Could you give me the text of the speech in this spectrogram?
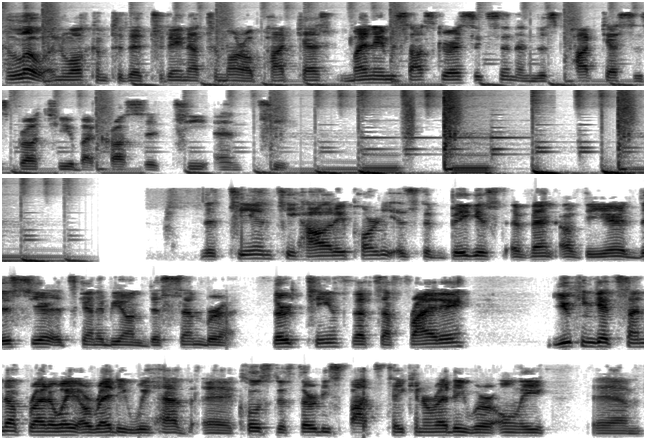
Hello and welcome to the Today Not Tomorrow podcast. My name is Oscar Essexson and this podcast is brought to you by CrossFit TNT. The TNT holiday party is the biggest event of the year. This year it's going to be on December 13th. That's a Friday. You can get signed up right away already. We have uh, close to 30 spots taken already. We're only um,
